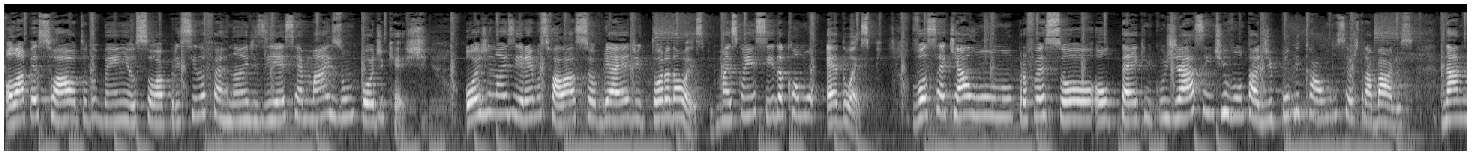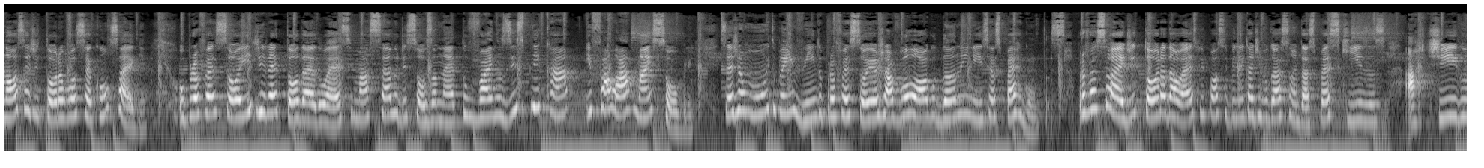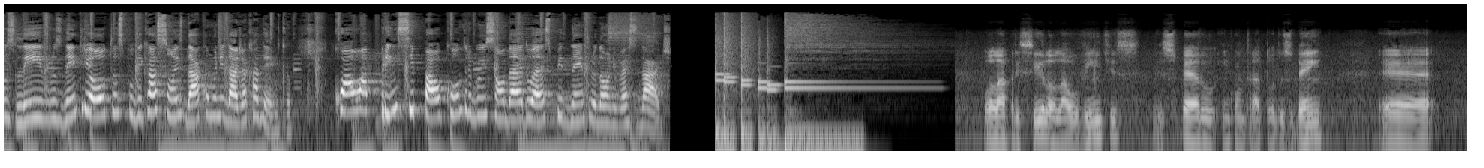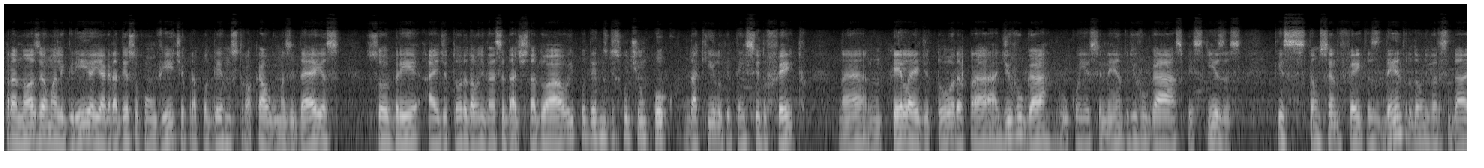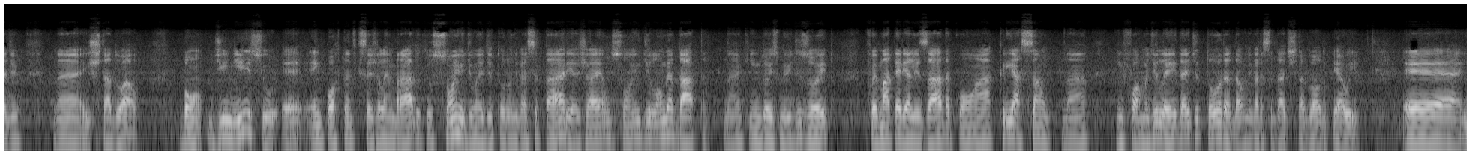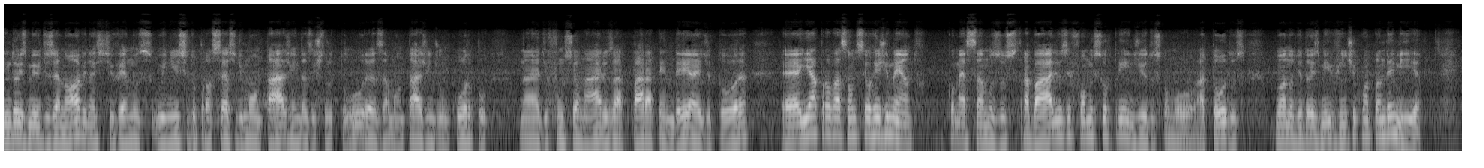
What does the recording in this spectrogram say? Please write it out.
Olá pessoal, tudo bem? Eu sou a Priscila Fernandes e esse é mais um podcast. Hoje nós iremos falar sobre a editora da UESP, mais conhecida como EduESP. Você que é aluno, professor ou técnico já sentiu vontade de publicar um dos seus trabalhos? Na nossa editora você consegue. O professor e diretor da EduS, Marcelo de Souza Neto, vai nos explicar e falar mais sobre. Seja muito bem-vindo, professor, e eu já vou logo dando início às perguntas. Professor, a editora da UESP possibilita a divulgação das pesquisas, artigos, livros, dentre outras publicações da comunidade acadêmica. Qual a principal contribuição da EduESP dentro da universidade? Olá Priscila, olá ouvintes, espero encontrar todos bem. É, para nós é uma alegria e agradeço o convite para podermos trocar algumas ideias sobre a editora da Universidade Estadual e podermos discutir um pouco daquilo que tem sido feito né, pela editora para divulgar o conhecimento, divulgar as pesquisas que estão sendo feitas dentro da Universidade né, Estadual. Bom, de início é, é, importante que seja lembrado que o sonho de uma editora universitária já é um sonho de longa data, né, que em 2018 foi materializada com a criação, né, em forma de lei, da editora da Universidade Estadual do Piauí. É, em 2019 nós tivemos o início do processo de montagem das estruturas, a montagem de um corpo né, de funcionários a, para atender a editora é, e a aprovação do seu regimento, começamos os trabalhos e fomos surpreendidos, como a todos, no ano de 2020 com a pandemia.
